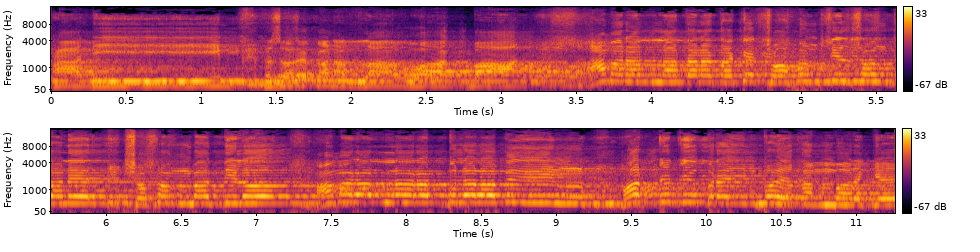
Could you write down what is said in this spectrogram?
হালিম জোরে আমার আল্লাহ তারা তাকে সহনশীল সন্তানের সুসংবাদ দিল। আমার আল্লাহ রাব্বুল আলামিন হযরত ইব্রাহিম পয়গম্বরকে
